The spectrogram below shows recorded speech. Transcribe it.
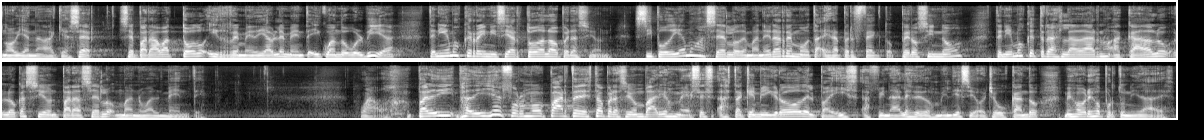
no había nada que hacer. Se paraba todo irremediablemente y cuando volvía, teníamos que reiniciar toda la operación. Si podíamos hacerlo de manera remota, era perfecto, pero si no, teníamos que trasladarnos a cada locación para hacerlo manualmente. Wow. Padilla formó parte de esta operación varios meses hasta que emigró del país a finales de 2018 buscando mejores oportunidades.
